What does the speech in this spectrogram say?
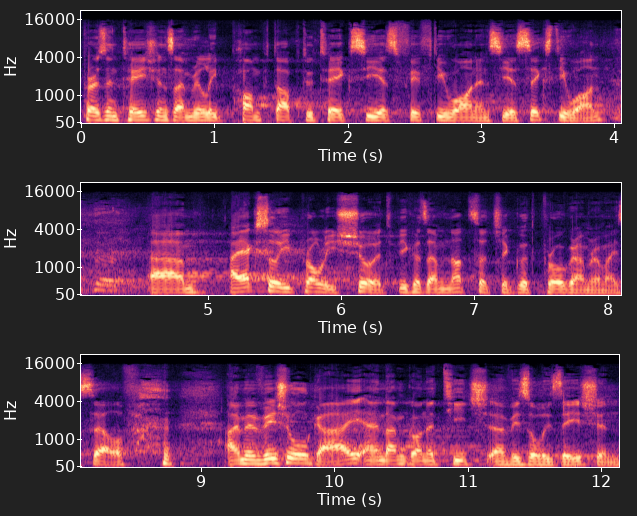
presentations, I'm really pumped up to take CS51 and CS61. Um, I actually probably should because I'm not such a good programmer myself. I'm a visual guy and I'm going to teach uh, visualization.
